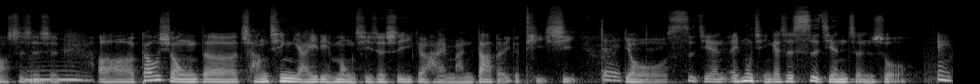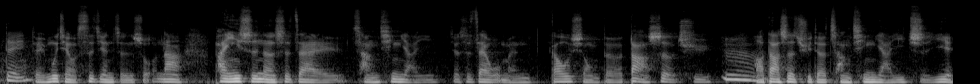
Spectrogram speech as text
哦，是是是，嗯、呃，高雄的长青牙医联盟其实是一个还蛮大的一个体系，对，对，对，有四间，哎，目前应该是四间诊所，哎，对，对，目前有四间诊所。那潘医师呢是在长青牙医，就是在我们高雄的大社区，嗯，好，大社区的长青牙医职业。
